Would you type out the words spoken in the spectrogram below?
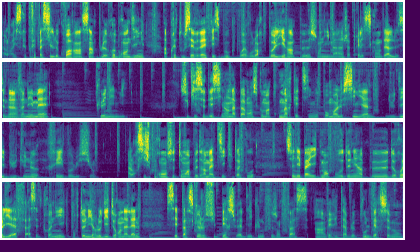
Alors, il serait très facile de croire à un simple rebranding. Après tout, c'est vrai, Facebook pourrait vouloir polir un peu son image après les scandales de ces dernières années, mais que nenni. Ce qui se dessine en apparence comme un coup marketing est pour moi le signal du début d'une révolution. Alors si je prends ce ton un peu dramatique tout à coup, ce n'est pas uniquement pour vous donner un peu de relief à cette chronique, pour tenir l'auditeur en haleine, c'est parce que je suis persuadé que nous faisons face à un véritable bouleversement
